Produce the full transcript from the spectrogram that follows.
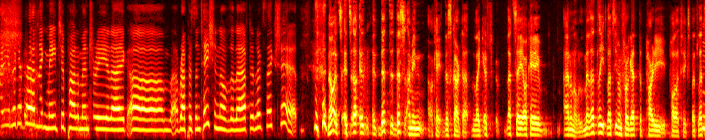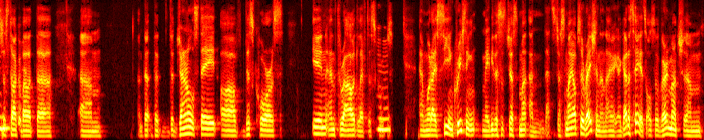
When you look at the like major parliamentary like um representation of the left, it looks like shit. no, it's it's uh, it, it, this. I mean, okay, discard that. Like, if let's say, okay, I don't know. Let, let's even forget the party politics, but let's just talk about the, um, the the the general state of discourse in and throughout leftist groups. And what I see increasing, maybe this is just my, um, that's just my observation, and I, I got to say, it's also very much um,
